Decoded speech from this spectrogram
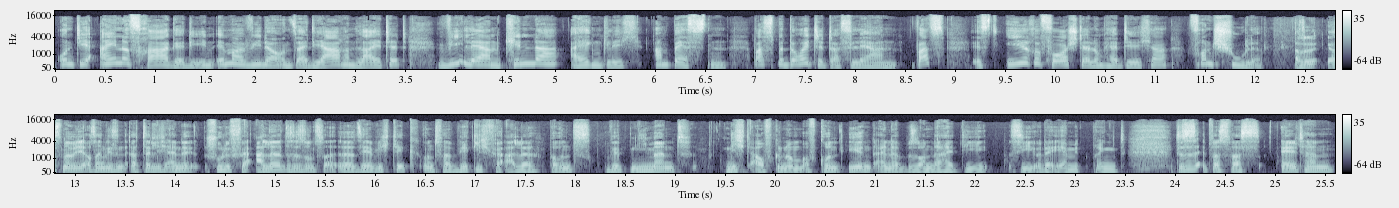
und die eine Frage, die ihn immer wieder und seit Jahren leitet, wie lernen Kinder eigentlich am besten? Was bedeutet das Lernen? Was ist Ihre Vorstellung, Herr Dilcher, von Schule? Also erstmal würde ich auch sagen, wir sind tatsächlich eine Schule für alle. Das ist uns äh, sehr wichtig und zwar wirklich für alle. Bei uns wird niemand nicht aufgenommen aufgrund irgendeiner Besonderheit, die sie oder er mitbringt. Das ist etwas, was Eltern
